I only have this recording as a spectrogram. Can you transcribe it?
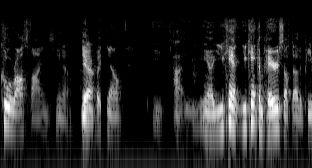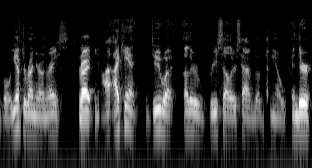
cool Ross finds. You know, Yeah, but you know I, you know you can't you can't compare yourself to other people. You have to run your own race. Right. you know i, I can't do what other resellers have the you know in their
